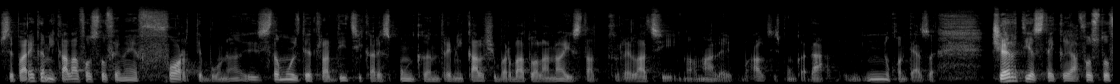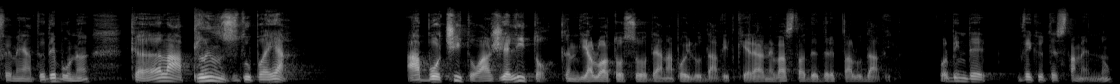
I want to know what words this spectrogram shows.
Și se pare că Mical a fost o femeie foarte bună. Există multe tradiții care spun că între Mical și bărbatul ăla nu au existat relații normale. Alții spun că da, nu contează. Cert este că a fost o femeie atât de bună că ăla a plâns după ea. A bocit-o, a jelit-o când i-a luat-o să o dea înapoi lui David, că era nevasta de drept al lui David. Vorbim de Vechiul Testament, nu?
